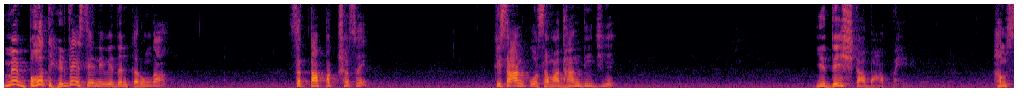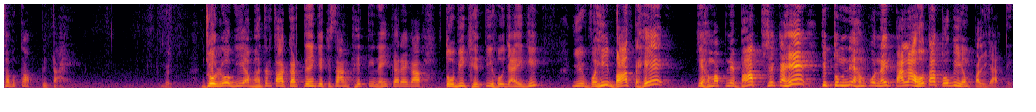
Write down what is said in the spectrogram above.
मैं बहुत हृदय से निवेदन करूँगा, सत्ता पक्ष से किसान को समाधान दीजिए। ये देश का बाप है। हम सबका पिता है। जो लोग ये अभद्रता करते हैं कि किसान खेती नहीं करेगा तो भी खेती हो जाएगी। ये वही बात है कि हम अपने बाप से कहें कि तुमने हमको नहीं पाला होता तो भी हम पल जाते।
